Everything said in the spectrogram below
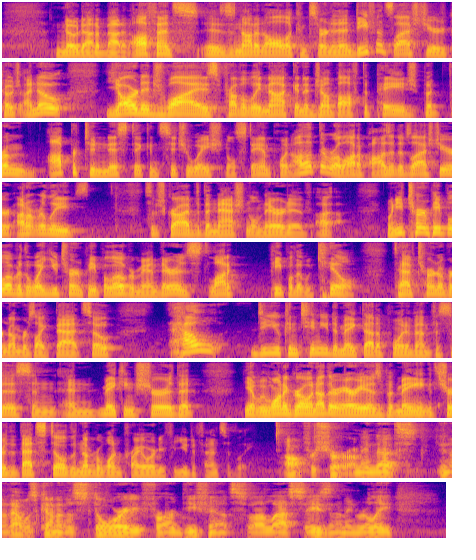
No doubt about it. Offense is not at all a concern. And then defense last year, coach, I know yardage wise, probably not going to jump off the page, but from opportunistic and situational standpoint, I thought there were a lot of positives last year. I don't really subscribe to the national narrative. I, when you turn people over the way you turn people over, man, there is a lot of people that would kill to have turnover numbers like that. So, how do you continue to make that a point of emphasis and and making sure that yeah, we want to grow in other areas, but making sure that that's still the number one priority for you defensively. Oh, for sure. I mean, that's you know that was kind of the story for our defense uh, last season. I mean, really,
